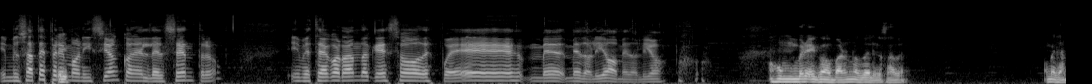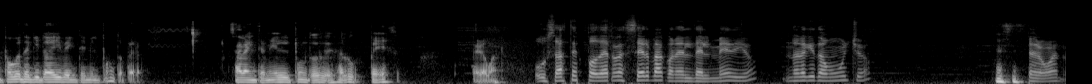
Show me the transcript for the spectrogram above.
Y me usaste premonición con el del centro. Y me estoy acordando que eso después me, me dolió, me dolió. Hombre, como para no lo ¿sabes? Hombre, tampoco te quito ahí 20.000 puntos, pero. O sea, 20.000 puntos de salud, PS. Pero bueno. Usaste poder reserva con el del medio. No le quito mucho. Pero bueno.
